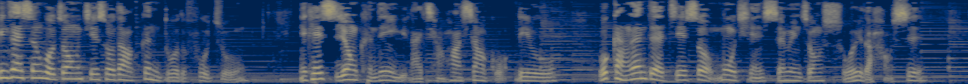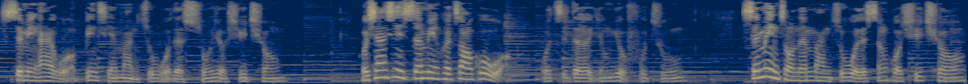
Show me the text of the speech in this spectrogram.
并在生活中接受到更多的富足。你可以使用肯定语来强化效果，例如：我感恩地接受目前生命中所有的好事，生命爱我，并且满足我的所有需求。我相信生命会照顾我，我值得拥有富足。生命总能满足我的生活需求，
